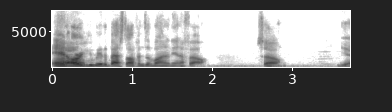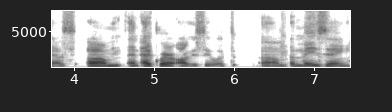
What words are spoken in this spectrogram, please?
and Um, arguably the best offensive line in the NFL. So Yes. Um, and Ekeler obviously looked um amazing,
